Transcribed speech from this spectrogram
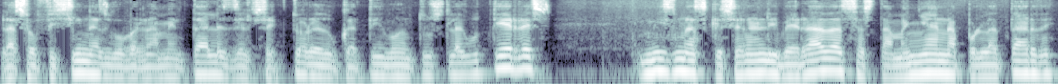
las oficinas gubernamentales del sector educativo en Tuzla Gutiérrez, mismas que serán liberadas hasta mañana por la tarde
